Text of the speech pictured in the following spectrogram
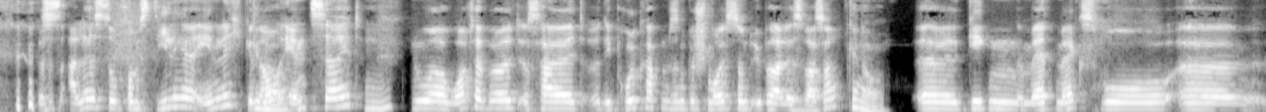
das ist alles so vom Stil her ähnlich, genau, genau. Endzeit. Mhm. Nur Waterworld ist halt, die Polkappen sind geschmolzen und überall ist Wasser. Genau. Äh, gegen Mad Max, wo äh,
